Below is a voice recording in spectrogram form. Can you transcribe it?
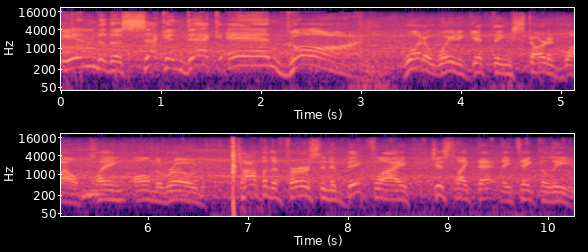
into the second deck and gone. What a way to get things started while playing on the road. Top of the first and a big fly just like that, and they take the lead.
